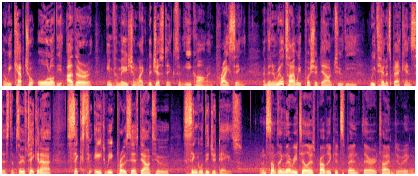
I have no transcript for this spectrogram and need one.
And we capture all of the other information like logistics and e-com and pricing. And then in real time, we push it down to the retailer's back-end system. So we've taken a six to eight week process down to single digit days. And something that retailers probably could spend their time doing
